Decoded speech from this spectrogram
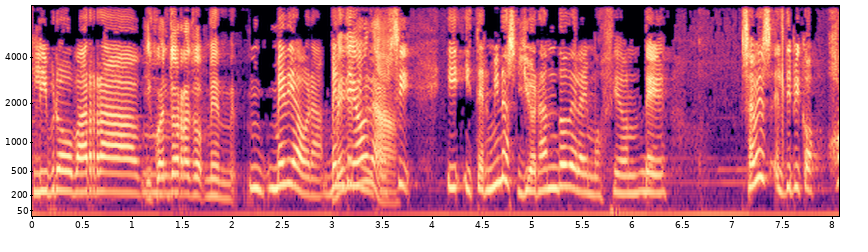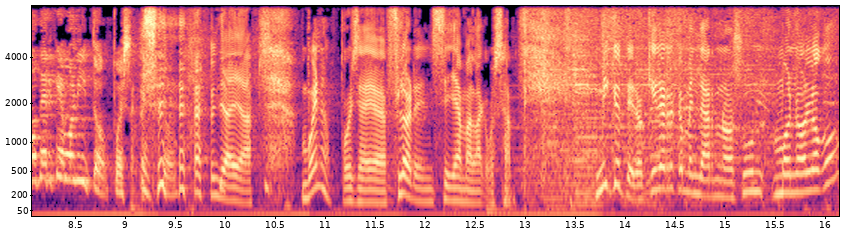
libro barra... ¿Y cuánto rato? me- me- m- Media hora. 20 ¿Media minutos, hora? Sí. Y, y terminas llorando de la emoción, de... ¿Sabes? El típico, joder, qué bonito. Pues esto. ya, ya. Bueno, pues eh, Florence se llama la cosa. Miki Otero, ¿quiere recomendarnos un monólogo?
